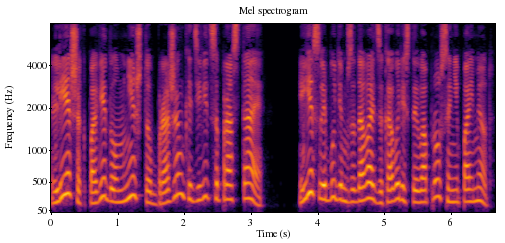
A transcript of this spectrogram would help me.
Лешек поведал мне, что Брожинка девица простая, если будем задавать заковыристые вопросы, не поймет.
